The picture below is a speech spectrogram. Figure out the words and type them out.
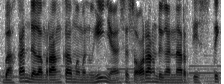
Bahkan dalam rangka memenuhinya, seseorang dengan narcissistic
